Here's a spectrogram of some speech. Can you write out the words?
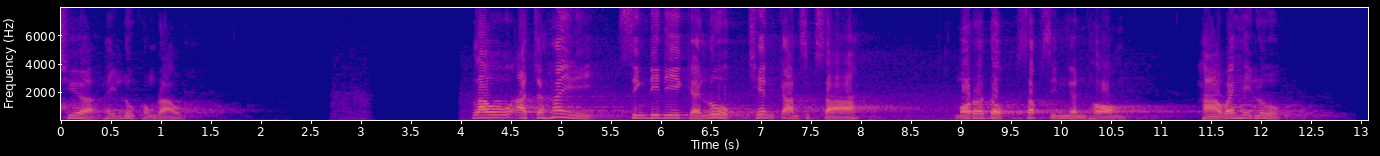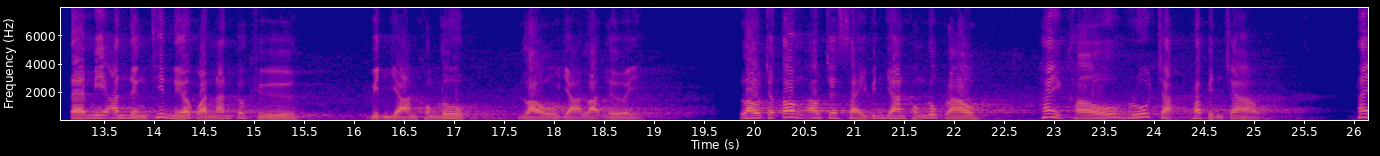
เชื่อให้ลูกของเรา เราอาจจะให้สิ่งดีๆ แก่ลูก เช่นการศึกษา มรดกทรัพย์สินเงินทอง หาไว้ให้ลูก แต่มีอันหนึ่งที่เหนือกว่านั้นก็คือ วิญญาณของลูก เราอย่าละเลย เราจะต้องเอาใจใส่วิญญาณของลูกเรา ให้เขารู้จักพระเป็นเจ้า ให้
